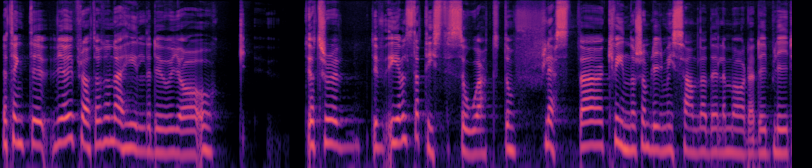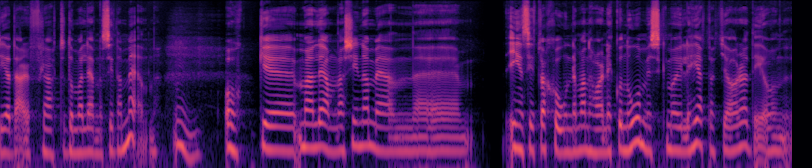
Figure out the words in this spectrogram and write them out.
jag tänkte, vi har ju pratat om det här Hilde, du och jag. Och jag tror det är väl statistiskt så att de flesta kvinnor som blir misshandlade eller mördade blir det därför att de har lämnat sina män. Mm. Och eh, man lämnar sina män eh, i en situation där man har en ekonomisk möjlighet att göra det och en,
